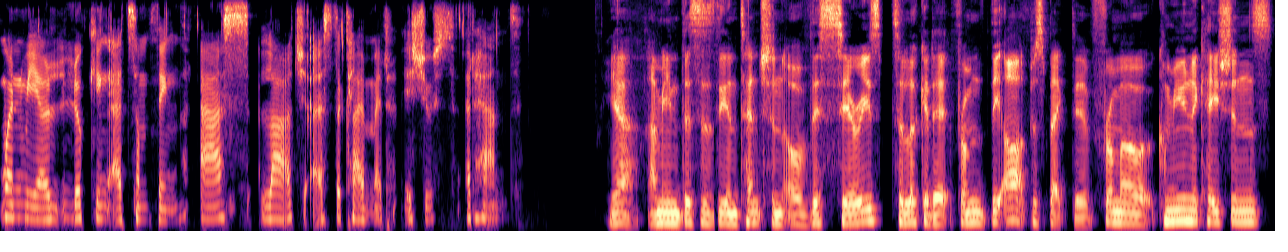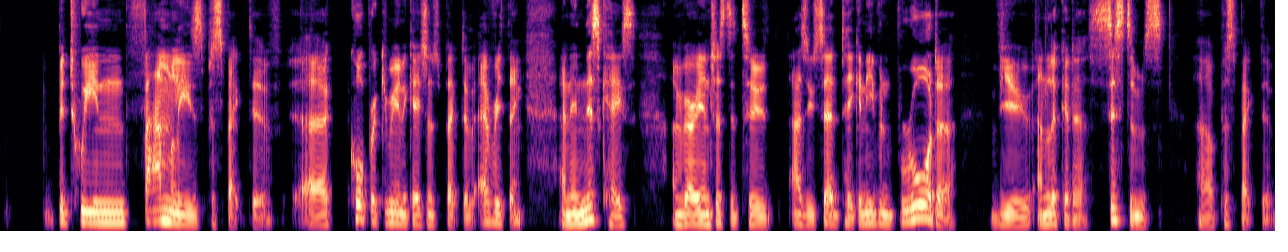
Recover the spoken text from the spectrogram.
when we are looking at something as large as the climate issues at hand. Yeah, I mean, this is the intention of this series to look at it from the art perspective, from a communications between families perspective, corporate communications perspective, everything. And in this case, I'm very interested to, as you said, take an even broader view and look at a systems uh, perspective.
